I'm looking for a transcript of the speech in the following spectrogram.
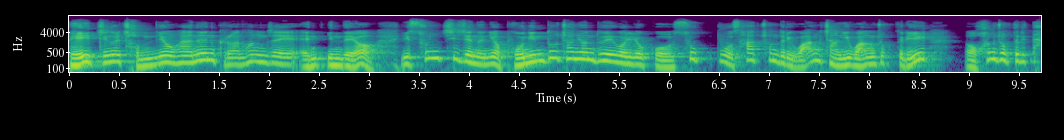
베이징을 점령하는 그런 황제인데요. 이 순치제는요, 본인도 천연두에 걸렸고, 숙부, 사촌들이 왕창, 이 왕족들이 어, 황족들이 다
